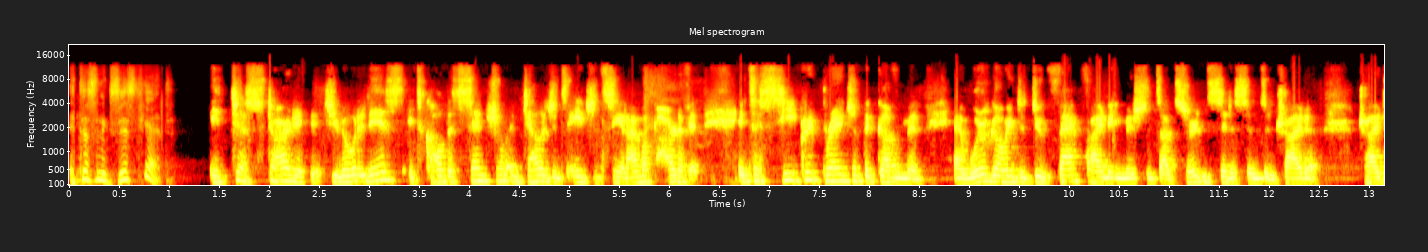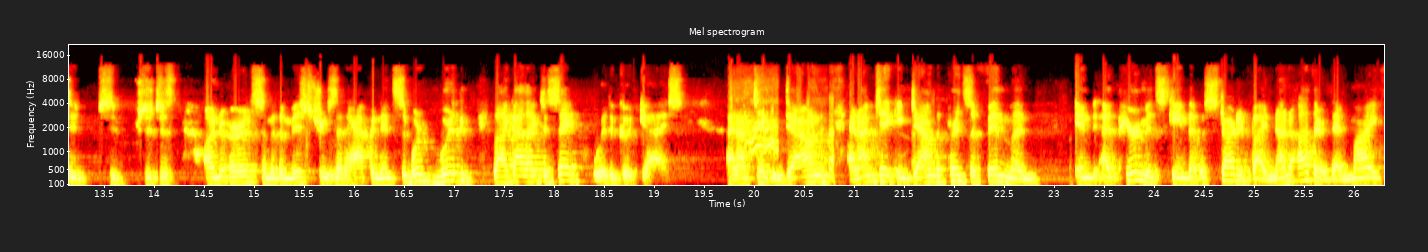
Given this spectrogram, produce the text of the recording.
it doesn't exist yet. It just started. You know what it is? It's called the Central Intelligence Agency, and I'm a part of it. It's a secret branch of the government, and we're going to do fact-finding missions on certain citizens and try to try to, to, to just unearth some of the mysteries that happen. And so we're we're the, like I like to say, we're the good guys. and I'm taking down and I'm taking down the Prince of Finland in a pyramid scheme that was started by none other than my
